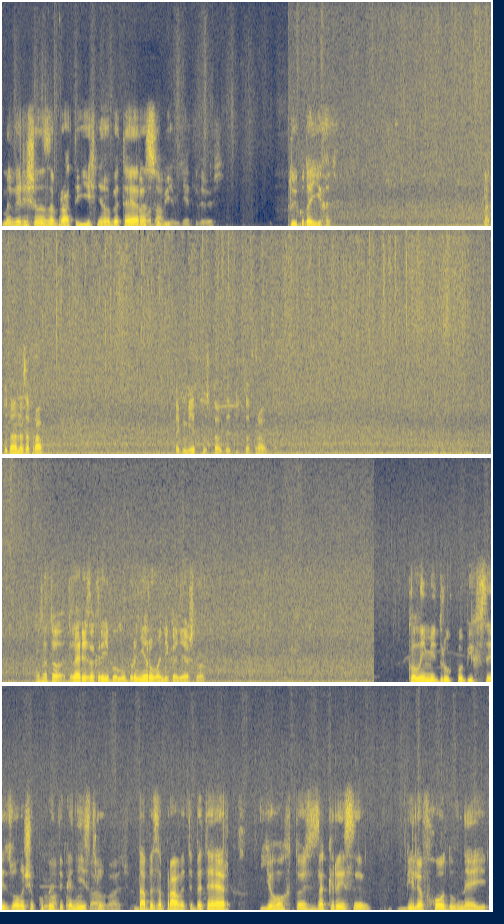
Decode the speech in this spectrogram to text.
ми вирішили забрати їхнього БТРа собі. Є, ти дивився? Туй куди їхати? На куди? На заправку? Так метку ставте тут заправка. Ну зато двері закрий, бо ми броніровані, звісно. Коли мій друг побіг в цей зону, щоб купити каністру, даби заправити БТР, його хтось закрисив біля входу в неї,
